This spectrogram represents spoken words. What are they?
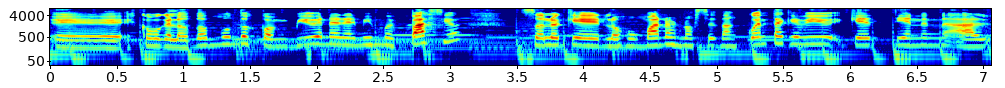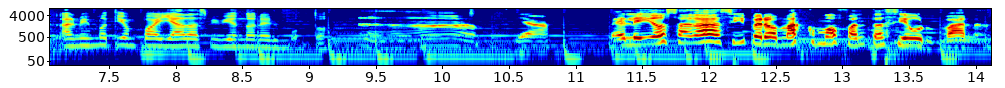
eh, como que los dos mundos conviven en el mismo espacio, solo que los humanos no se dan cuenta que, que tienen al, al, mismo tiempo halladas viviendo en el mundo. Ya. He leído sagas así, pero más como fantasía urbana,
